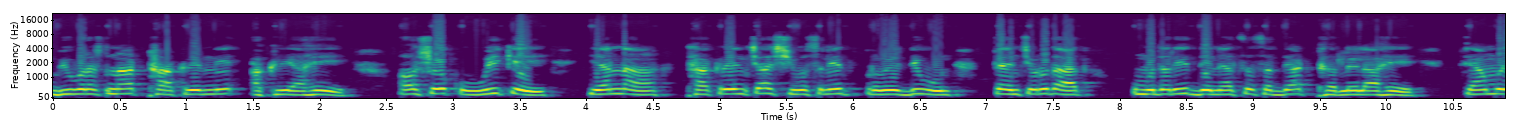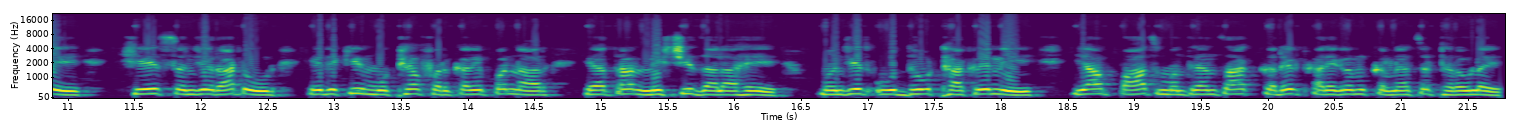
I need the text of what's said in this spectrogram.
व्यूहरचना ठाकरेंनी आखली आहे. अशोक उईके यांना ठाकरेंच्या शिवसेनेत प्रवेश देऊन त्यांच्या विरोधात उमेदवारी देण्याचं सध्या ठरलेलं आहे. त्यामुळे हे संजय राठोड हे देखील मोठ्या फरकाने पडणार हे आता निश्चित झालं आहे. म्हणजेच उद्धव ठाकरेंनी या पाच मंत्र्यांचा करेक्ट कार्यक्रम करण्याचं ठरवलंय.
